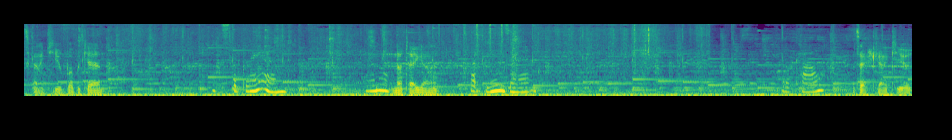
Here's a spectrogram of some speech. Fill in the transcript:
That's kind of cute, Bubba Cat. What's the brand? I. No tag on it. It's got beans in it. Little cow. That's actually kind of cute.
